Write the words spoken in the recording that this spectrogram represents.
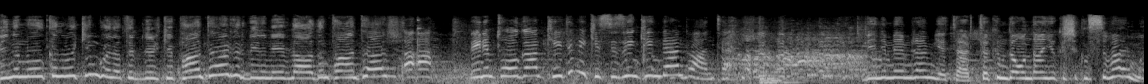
Benim Volkan'ıma kim gol atabilir ki? Panterdir benim evladım panter. Aa, benim Tolga'm kedi mi ki sizinkinden panter? Benim Emrem yeter. Takımda ondan yakışıklısı var mı?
